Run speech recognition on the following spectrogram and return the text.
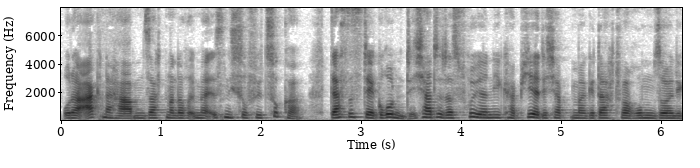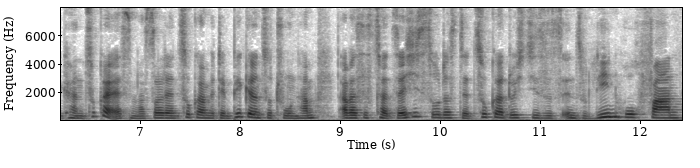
oder Akne haben, sagt man doch immer, ist nicht so viel Zucker. Das ist der Grund. Ich hatte das früher nie kapiert. Ich habe immer gedacht, warum sollen die keinen Zucker essen? Was soll denn Zucker mit den Pickeln zu tun haben? Aber es ist tatsächlich so, dass der Zucker durch dieses Insulin hochfahren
